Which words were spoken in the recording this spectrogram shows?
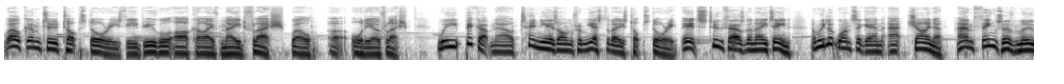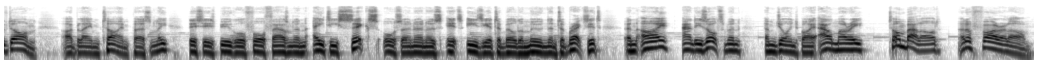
Welcome to Top Stories, the Bugle archive made flesh. Well, uh, audio flesh. We pick up now 10 years on from yesterday's top story. It's 2018, and we look once again at China, and things have moved on. I blame time, personally. This is Bugle 4086, also known as It's Easier to Build a Moon Than to Brexit, and I, Andy Zaltzman, am joined by Al Murray, Tom Ballard, and a fire alarm.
